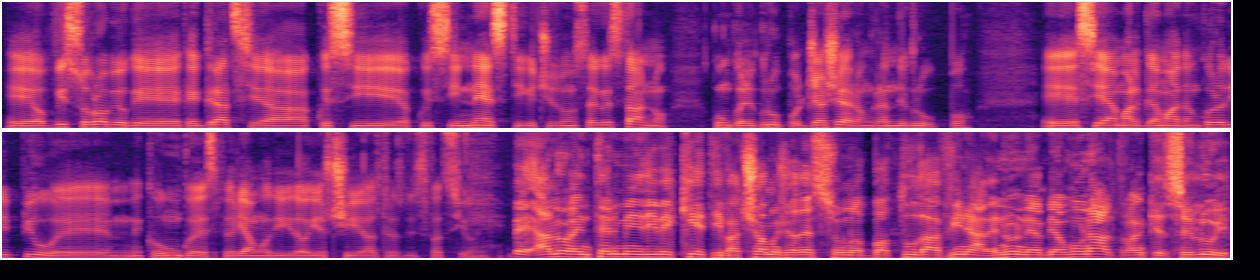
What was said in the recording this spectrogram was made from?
e ho visto proprio che, che grazie a questi, a questi innesti che ci sono stati quest'anno, comunque il gruppo già c'era un grande gruppo e si è amalgamato ancora di più e, e, comunque speriamo di toglierci altre soddisfazioni. Beh, allora in termini di vecchietti facciamoci adesso una battuta finale, noi ne abbiamo un altro anche se lui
